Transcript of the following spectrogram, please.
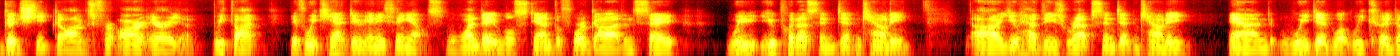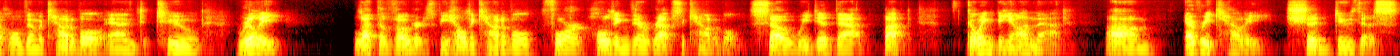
good sheepdogs for our area. We thought if we can't do anything else, one day we'll stand before God and say, "We you put us in Denton County, uh, you had these reps in Denton County, and we did what we could to hold them accountable and to really." Let the voters be held accountable for holding their reps accountable. So we did that. But going beyond that, um, every county should do this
